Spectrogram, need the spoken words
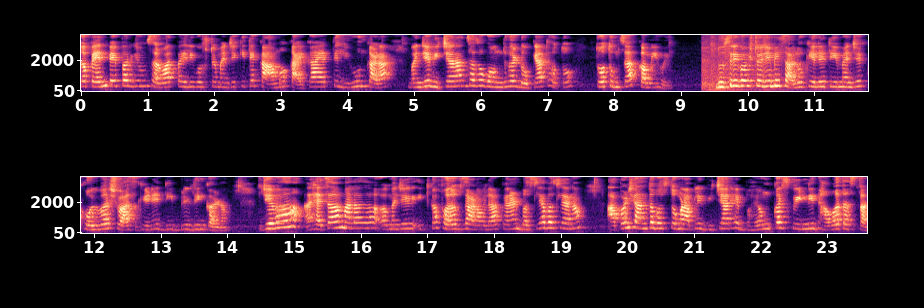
तर पेन पेपर घेऊन सर्वात पहिली गोष्ट म्हणजे की ते कामं काय काय आहेत ते लिहून काढा. म्हणजे विचारांचा जो गोंधळ डोक्यात होतो तो तुमचा कमी होईल. दुसरी गोष्ट जी मी चालू केली ती म्हणजे खोलवर श्वास घेणे डीप ब्रिदिंग करणं. जेव्हा ह्याचा मला म्हणजे इतका फरक जाणवला कारण बसल्या बसल्या ना आपण शांत बसतो पण आपले विचार हे भयंकर स्पीडनी धावत असतात.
